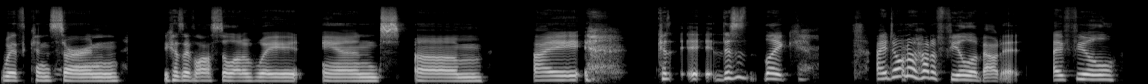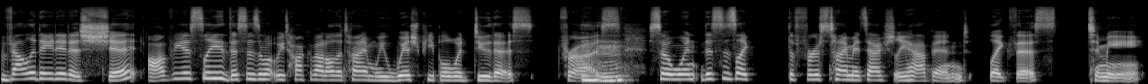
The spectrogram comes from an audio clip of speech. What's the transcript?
with concern because I've lost a lot of weight, and um, I because this is like I don't know how to feel about it. I feel validated as shit. Obviously, this is what we talk about all the time. We wish people would do this for us. Mhm. So when this is like the first time it's actually happened like this to me.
